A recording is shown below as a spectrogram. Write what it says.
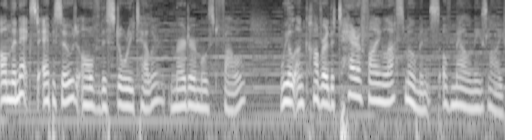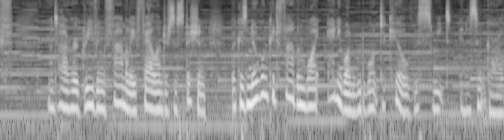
On the next episode of The Storyteller Murder Most Foul, we'll uncover the terrifying last moments of Melanie's life and how her grieving family fell under suspicion because no one could fathom why anyone would want to kill this sweet, innocent girl.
